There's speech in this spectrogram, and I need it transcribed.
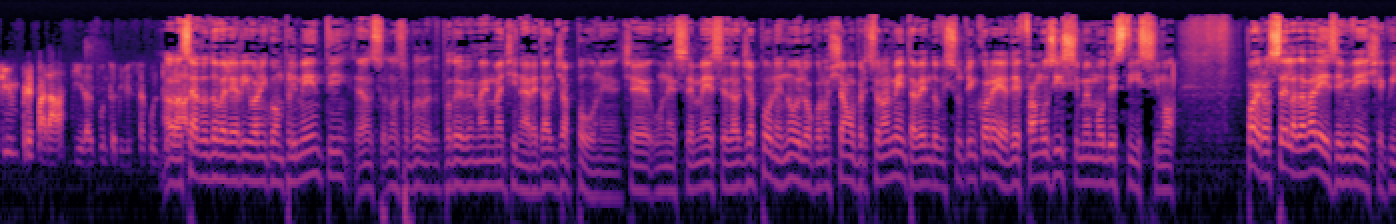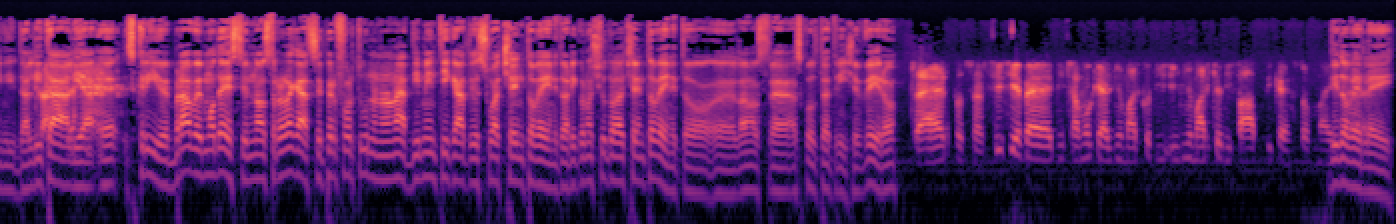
più impreparati dal punto di vista culturale. Allora, sa da dove le arrivano i complimenti? Non, so, non si potrebbe mai immaginare, dal Giappone. C'è un sms dal Giappone, noi lo conosciamo personalmente avendo vissuto in Corea ed è famosissimo e modestissimo. Poi Rossella Davarese invece, quindi dall'Italia, eh, scrive bravo e modesto il nostro ragazzo e per fortuna non ha dimenticato il suo accento veneto, ha riconosciuto l'accento veneto eh, la nostra ascoltatrice, è vero? Certo, certo. sì sì, beh, diciamo che è il mio, marco di, il mio marchio di fabbrica. Insomma, Di dove è lei?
